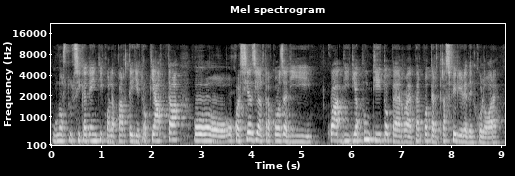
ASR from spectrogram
uno stuzzicadenti con la parte dietro piatta o, o qualsiasi altra cosa di, qua, di, di appuntito per, per poter trasferire del colore.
